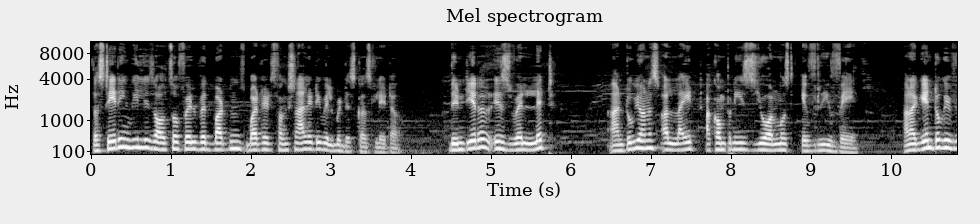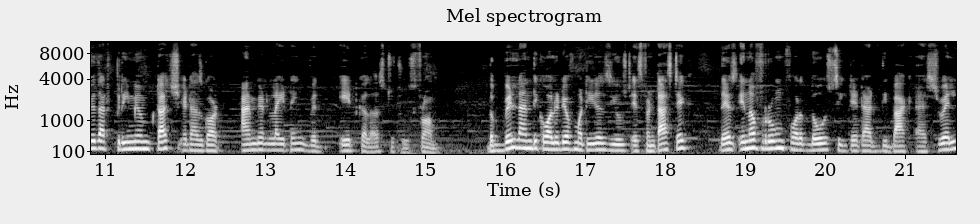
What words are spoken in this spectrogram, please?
The steering wheel is also filled with buttons but its functionality will be discussed later. The interior is well lit and to be honest a light accompanies you almost everywhere. And again to give you that premium touch it has got ambient lighting with 8 colors to choose from. The build and the quality of materials used is fantastic. There's enough room for those seated at the back as well.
